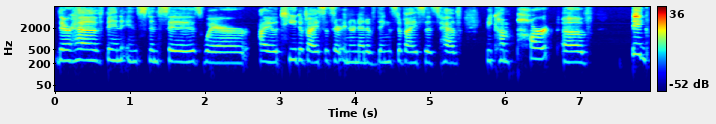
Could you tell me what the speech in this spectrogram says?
there have been instances where IoT devices or Internet of Things devices have become part of big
